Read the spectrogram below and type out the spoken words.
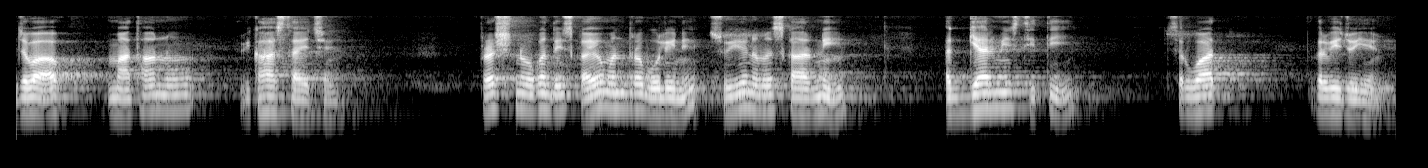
જવાબ, માથાનો વિકાસ થાય છે. પ્રશ્ન ઓગણત્રીસ, કયો મંત્ર બોલીને સૂર્ય નમસ્કારની અગિયારમી સ્થિતિ શરૂઆત કરવી જોઈએ?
